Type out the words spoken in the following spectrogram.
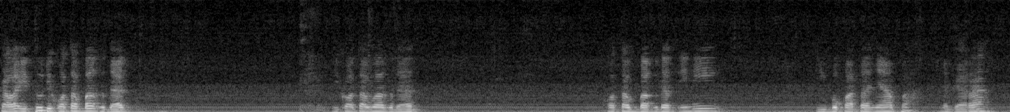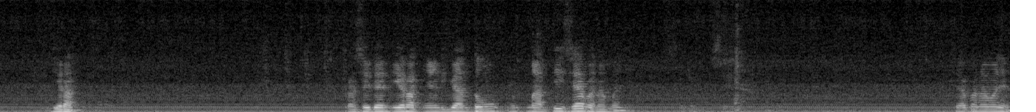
Kala itu di kota Baghdad, di kota Baghdad, kota Baghdad ini ibu kotanya apa? Negara Irak. Presiden Irak yang digantung mati siapa namanya? Siapa namanya?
